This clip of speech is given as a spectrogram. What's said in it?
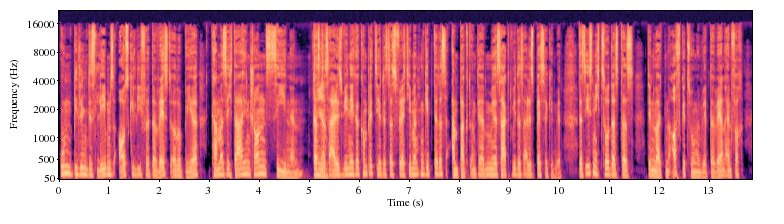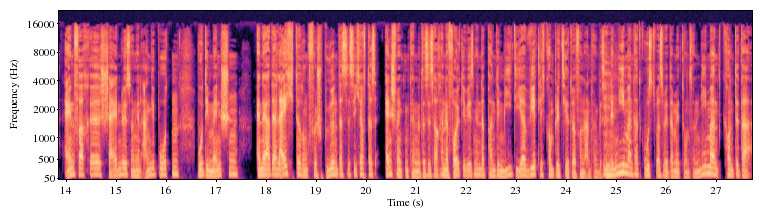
Unbilden des Lebens ausgelieferter Westeuropäer kann man sich dahin schon sehnen, dass ja. das alles weniger kompliziert ist, dass es vielleicht jemanden gibt, der das anpackt und der mir sagt, wie das alles besser gehen wird. Das ist nicht so, dass das den Leuten aufgezwungen wird. Da werden einfach einfache Scheinlösungen angeboten, wo die Menschen eine Art Erleichterung verspüren, dass sie sich auf das einschwenken können. Das ist auch ein Erfolg gewesen in der Pandemie, die ja wirklich kompliziert war von Anfang bis Ende. Mhm. Niemand hat gewusst, was wir damit tun, sondern niemand konnte da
